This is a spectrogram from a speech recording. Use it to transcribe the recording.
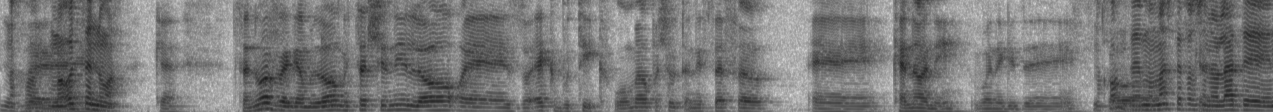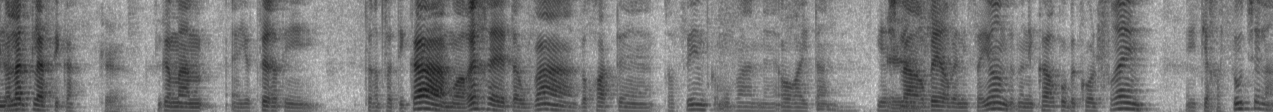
נכון, זה- מאוד צנוע. כן. צנוע וגם לא, מצד שני, לא אה, זועק בוטיק. הוא אומר פשוט, אני ספר אה, קנוני, בוא נגיד. אה, נכון, או- זה ממש ספר כן, שנולד אה, כן. נולד קלאסיקה. כן. גם היוצרת היא יוצרת ותיקה, מוערכת, אהובה, זוכת אה, פרסים, כמובן, אה, אורה איתן. יש לה אה. הרבה הרבה ניסיון, וזה ניכר פה בכל פריים, ההתייחסות שלה.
